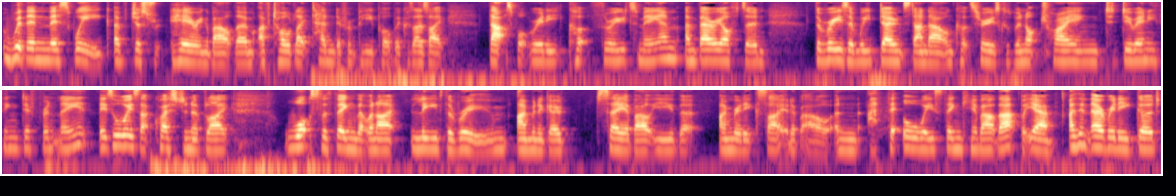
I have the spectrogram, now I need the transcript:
within this week of just hearing about them, I've told like 10 different people because I was like, that's what really cut through to me. And, and very often, the reason we don't stand out and cut through is because we're not trying to do anything differently. It's always that question of like, what's the thing that when I leave the room, I'm going to go say about you that I'm really excited about, and I th- always thinking about that. But yeah, I think they're really good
